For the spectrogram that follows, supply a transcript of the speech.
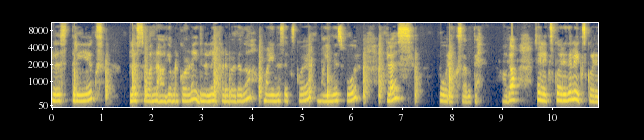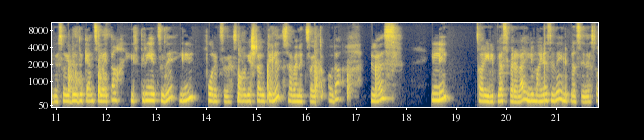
plus three x plus one ಹಾಗೆ ಬರ್ಕೊಳ್ಳೋಣ. ಇದನ್ನೆಲ್ಲ ಈ ಕಡೆ ಬರೆದಾಗ minus x square minus four plus four x ಆಗುತ್ತೆ. ಹೌದಾ? ಸೊ ಇಲ್ಲಿ ಎಕ್ಸ್ ಸ್ಕ್ವೇರ್ ಇದೆ ಎಕ್ಸ್ ಸ್ಕ್ವೇರ್ ಇದೆ. ಸೊ ಇದು ಇದು ಕ್ಯಾನ್ಸಲ್ ಆಯ್ತಾ? ಇಲ್ಲಿ ತ್ರೀ ಎಕ್ಸ್ ಇದೆ, ಇಲ್ಲಿ ಫೋರ್ ಎಕ್ಸ್ ಇದೆ. ಸೊ ಅವಾಗ ಎಷ್ಟಾಗುತ್ತೆ ಇಲ್ಲಿ? ಸೆವೆನ್ ಎಕ್ಸ್ ಆಯಿತು. ಹೌದಾ? ಪ್ಲಸ್ ಇಲ್ಲಿ ಸಾರಿ ಇಲ್ಲಿ ಪ್ಲಸ್ ಬರಲ್ಲ. ಇಲ್ಲಿ ಮೈನಸ್ ಇದೆ, ಇಲ್ಲಿ ಪ್ಲಸ್ ಇದೆ. ಸೊ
